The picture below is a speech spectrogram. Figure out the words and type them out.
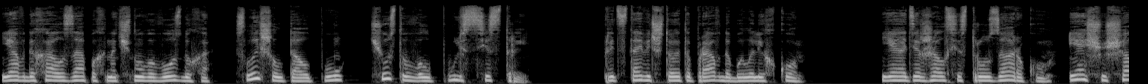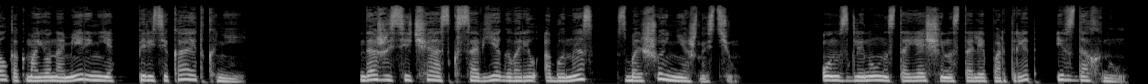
Я вдыхал запах ночного воздуха, слышал толпу, чувствовал пульс сестры. Представить, что это правда, было легко. Я одержал сестру за руку и ощущал, как мое намерение перетекает к ней. Даже сейчас Ксавье говорил об Инес с большой нежностью. Он взглянул на стоящий на столе портрет и вздохнул.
